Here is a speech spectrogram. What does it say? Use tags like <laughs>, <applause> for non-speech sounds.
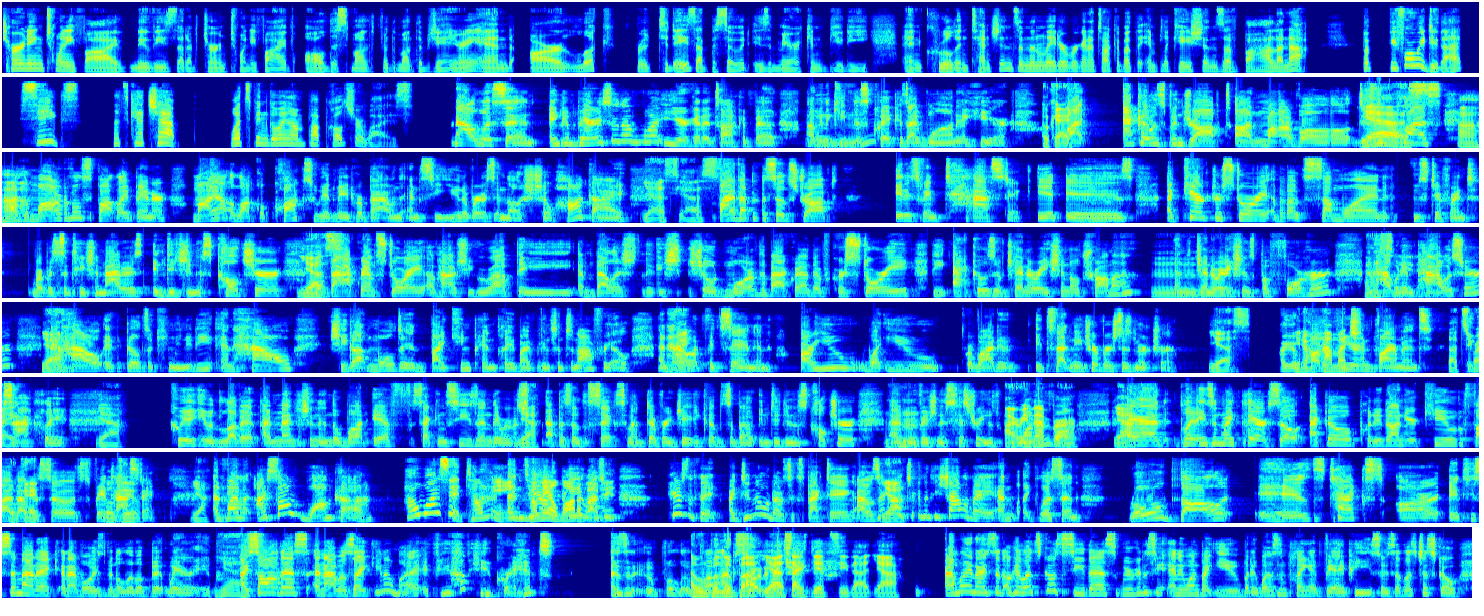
turning 25 movies that have turned 25 all this month for the month of January. And our look for today's episode is American Beauty and Cruel Intentions. And then later, we're going to talk about the implications of Bahala Na. But before we do that, Sigs, let's catch up. What's been going on pop culture wise? Now, listen, in comparison of what you're going to talk about, I'm going to keep this Mhm. quick because I want to hear. Okay. But Echo's been dropped on Marvel Disney Yes. Plus as the uh-huh. Marvel Spotlight banner. Maya Alaqua Cox, who had made her bow in the MC universe in the show Hawkeye, Yes, yes. five episodes dropped. It is fantastic. It is Mm. a character story about someone who's different. Representation matters, indigenous culture, Yes. the background story of how she grew up. They embellished, they sh- showed more of the background of her story, the echoes of generational trauma and the Mm, generations before her, and how it empowers her, and how it builds a community, and how she got molded by Kingpin, played by Vincent D'Onofrio, and how Right. it fits in. And are you what you provided? It's that nature versus nurture. Yes. Are you, You a know, product much- of your environment? That's right. exactly. Yeah. Kuya, you would love it. I mentioned in the What If second season, there was Yeah. episode six about Deborah Jacobs about Indigenous culture and Mhm. revisionist history. It was I wonderful. remember. Yeah. And plays in right there. So Echo, put it on your queue. Five Okay. episodes. Fantastic. Yeah. And finally, I saw Wonka. How was it? Tell me. And Tell me a lot about it. week. Here's the thing. I didn't know what I was expecting. I was like, Yeah. oh, Timothée Chalamet. And like, listen, Roald Dahl, his texts are anti-Semitic, and I've always been a little bit wary. Yes. I saw this and I was like, you know what? If you have Hugh Grant <laughs> as an Oompa Loompa, Oompa I'm Loompa. sort of Yes, I did see that. Yeah. Emily and I said, okay, let's go see this. We were going to see anyone but you, but it wasn't playing at VIP. So he said, let's just go.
